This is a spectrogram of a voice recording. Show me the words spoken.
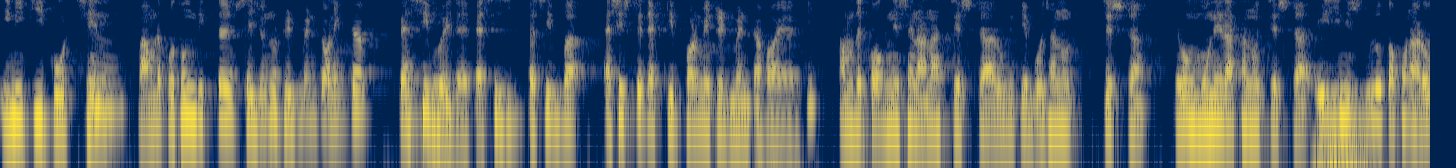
ইনি কি করছেন বা আমরা প্রথম দিকটা সেই জন্য ট্রিটমেন্টটা অনেকটা প্যাসিভ হয়ে যায়। প্যাসিভ প্যাসিভ বা অ্যাসিস্টেড অ্যাক্টিভ ফর্মে ট্রিটমেন্টটা হয় আর কি। আমাদের কগনিশন আনার চেষ্টা রোগীকে বোঝানোর চেষ্টা এবং মনে রাখানোর চেষ্টা এই জিনিসগুলো তখন আরও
